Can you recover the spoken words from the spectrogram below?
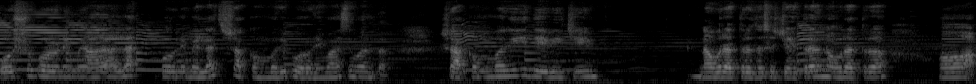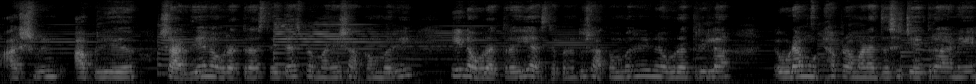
पौष पौर्णिमेला पौर्णिमेलाच शाकंभरी पौर्णिमा असे म्हणतात. शाकंभरी देवीची नवरात्र जसे चैत्र नवरात्र आश्विन आपली शारदीय नवरात्र असते त्याचप्रमाणे शाकंभरी ही नवरात्र ही असते. परंतु शाकंभरी नवरात्रीला एवढ्या मोठ्या प्रमाणात जसे चैत्र आणि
